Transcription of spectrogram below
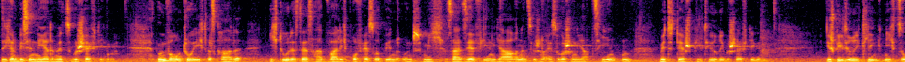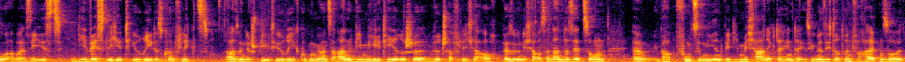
sich ein bisschen näher damit zu beschäftigen. Nun, warum tue ich das gerade? Ich tue das deshalb, weil ich Professor bin und mich seit sehr vielen Jahren, inzwischen eigentlich sogar schon Jahrzehnten, mit der Spieltheorie beschäftige. Die Spieltheorie klingt nicht so, aber sie ist die westliche Theorie des Konflikts. Also in der Spieltheorie gucken wir uns an, wie militärische, wirtschaftliche, auch persönliche Auseinandersetzungen äh, überhaupt funktionieren, wie die Mechanik dahinter ist, wie man sich darin verhalten soll.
